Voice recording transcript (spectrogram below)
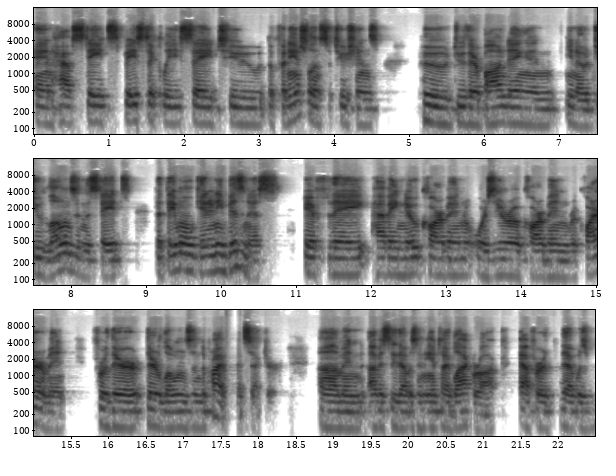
and have states basically say to the financial institutions, who do their bonding and you know do loans in the states that they won't get any business if they have a no carbon or zero carbon requirement for their their loans in the private sector. Um, and obviously that was an anti-blackrock effort that was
